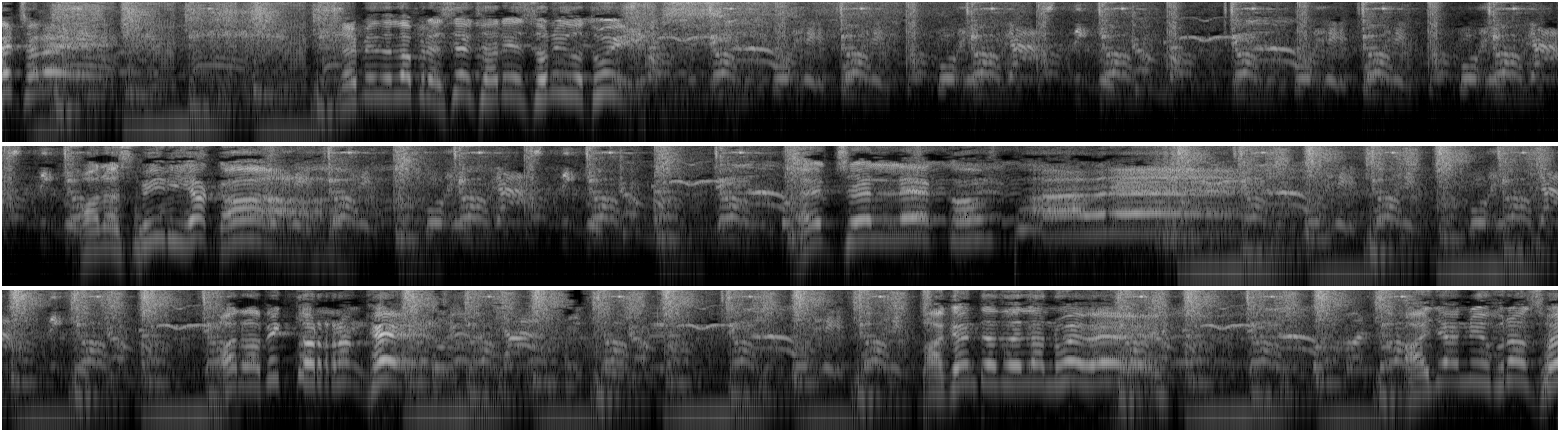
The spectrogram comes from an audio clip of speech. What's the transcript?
¡Échale! Ya viene la presencia del sonido Twist. Para Spiri acá. ¡Échale, compadre! Para Víctor Rangel. La gente de la 9. Allá en New Brunswick.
